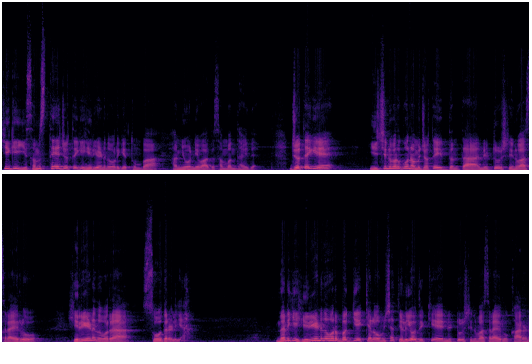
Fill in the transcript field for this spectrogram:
ಹೀಗೆ ಈ ಸಂಸ್ಥೆಯ ಜೊತೆಗೆ ಹಿರಿಯಣ್ಣನವರಿಗೆ ತುಂಬ ಅನ್ಯೋನ್ಯವಾದ ಸಂಬಂಧ ಇದೆ. ಜೊತೆಗೆ ಈಚಿನವರೆಗೂ ನಮ್ಮ ಜೊತೆ ಇದ್ದಂತಹ ನಿಟ್ಟೂರು ಶ್ರೀನಿವಾಸರಾಯರು ಹಿರಿಯಣ್ಣನವರ ಸೋದರಳಿಯ. ನನಗೆ ಹಿರಿಯಣ್ಣನವರ ಬಗ್ಗೆ ಕೆಲವು ಅಂಶ ತಿಳಿಯೋದಕ್ಕೆ ನಿಟ್ಟೂರು ಶ್ರೀನಿವಾಸರಾಯರು ಕಾರಣ.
